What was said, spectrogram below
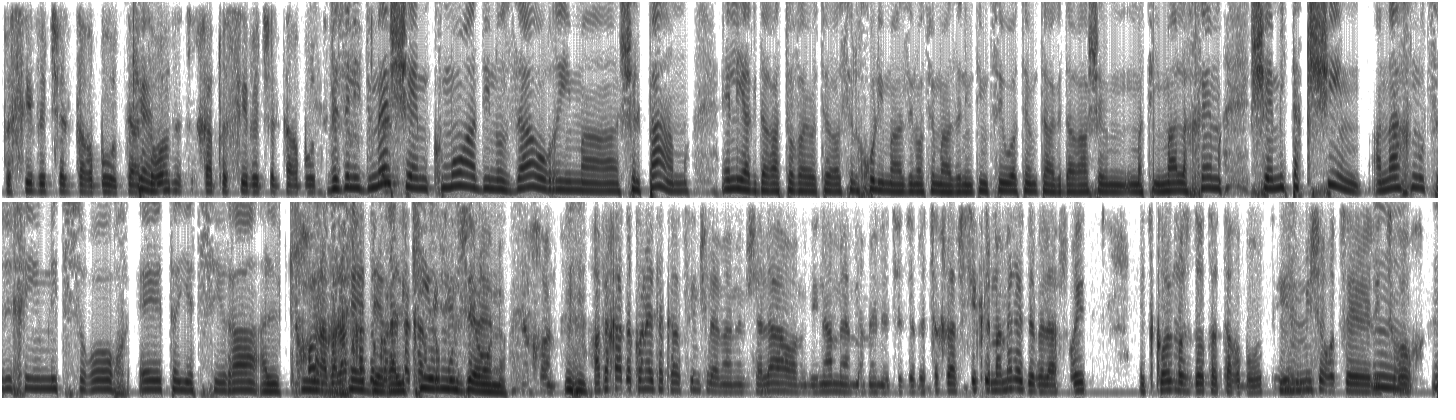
פסיבית של תרבות. כן. תיאטרון זה צריכה פסיבית של תרבות. וזה נדמה שהם כמו הדינוזאורים של פעם, אין לי הגדרה טובה יותר, אז סלחו לי מאזינות ומאזינים, תמצאו אתם את ההגדרה שמתאימה לכם, שהם מתעקשים, אנחנו צריכים לצרוך את היצירה על קיר נכון, חדר, לא על קיר מוזיאון. נכון, אף אחד לא קונה את הקרצים שלהם, הממשלה או המדינה מממנת את זה, וצריך להפסיק לממן את זה ולהפריט. את כל מוסדות התרבות. אם mm. מי שרוצה mm. לצרוך mm.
